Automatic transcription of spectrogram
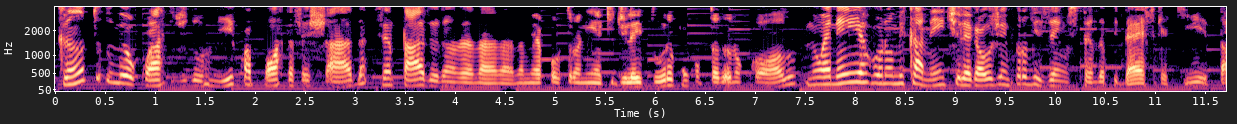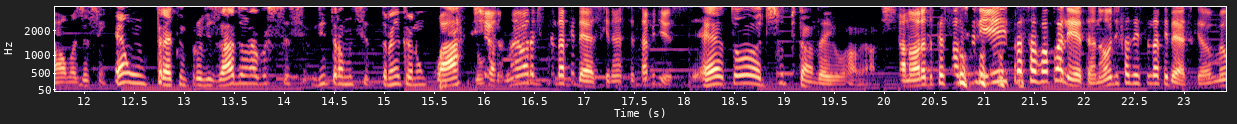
canto do meu quarto de dormir, com a porta fechada, sentado na, na, na minha poltroninha aqui de leitura, com o computador no colo. Não é nem ergonomicamente legal. Hoje eu improvisei um stand-up desk aqui e tal, mas assim, é um treco improvisado, é um negócio que você literalmente se tranca num quarto. Cristiano, não é hora de stand-up desk, né? Você sabe disso. É, eu tô disruptando aí o home office. Tá na hora do pessoal se unir pra salvar o planeta, não de fazer stand-up desk. É o meu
